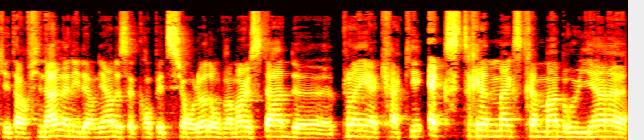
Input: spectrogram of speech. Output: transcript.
qui est en finale l'année dernière de cette compétition-là. Donc, vraiment un stade plein à craquer, extrêmement, extrêmement bruyant. Euh,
